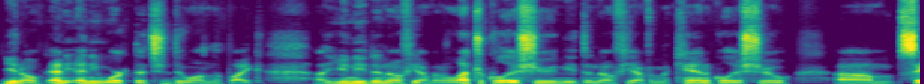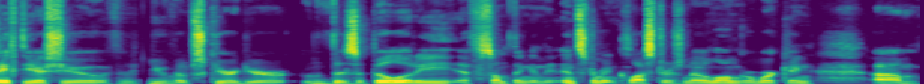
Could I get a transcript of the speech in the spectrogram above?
you know any any work that you do on the bike. Uh, you need to know if you have an electrical issue you need to know if you have a mechanical issue um, safety issue, if you've obscured your visibility, if something in the instrument cluster is no longer working, um,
